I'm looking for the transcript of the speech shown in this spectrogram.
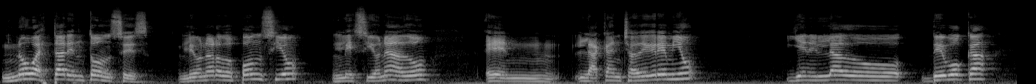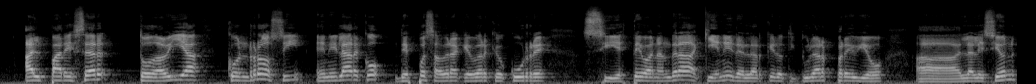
no va a estar entonces Leonardo Poncio lesionado en la cancha de gremio y en el lado de Boca, al parecer todavía con Rossi en el arco. Después habrá que ver qué ocurre si Esteban Andrada, quien era el arquero titular previo a la lesión,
